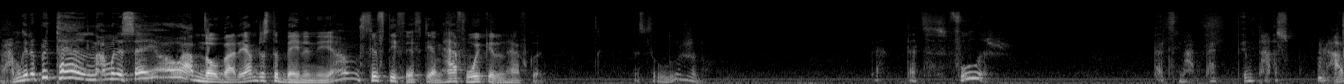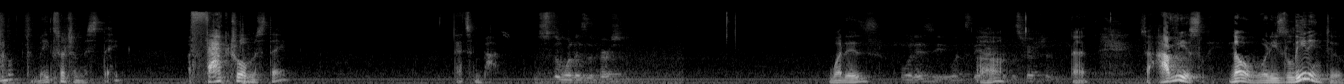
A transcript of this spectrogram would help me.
But I'm going to pretend, I'm going to say, oh, I'm nobody, I'm just a Beinoni, I'm 50 50, I'm half wicked and half good. That's delusional. That, that's foolish. That's not, that impossible. Rabbah, to make such a mistake, a factual mistake, that's impossible. So what is the person? What is What is he? What's the uh-huh. active description? that? So obviously, no, what he's leading to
